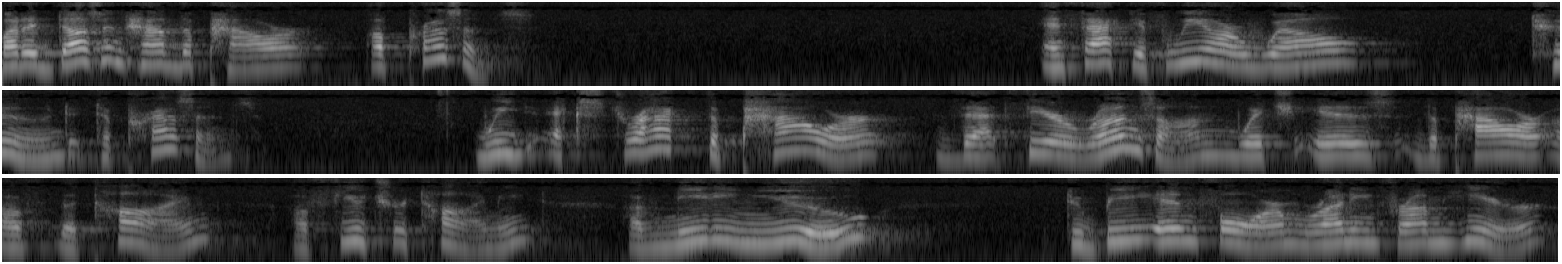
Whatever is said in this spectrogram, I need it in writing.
but it doesn't have the power of presence. In fact, if we are well tuned to presence, we extract the power that fear runs on, which is the power of the time, of future timing, of needing you to be in form running from here,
